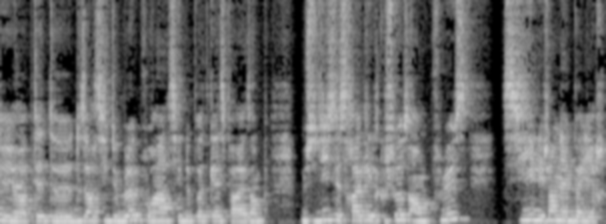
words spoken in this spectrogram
il y aura peut-être euh, deux articles de blog pour un article de podcast par exemple. Je me suis dit ce sera quelque chose en plus si les gens n'aiment pas lire.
